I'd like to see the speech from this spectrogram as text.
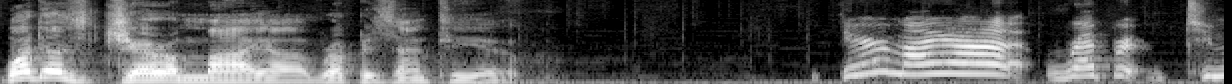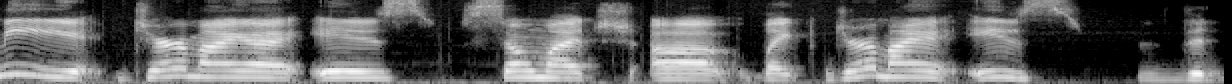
what does Jeremiah represent to you? Jeremiah rep to me, Jeremiah is so much uh like Jeremiah is the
